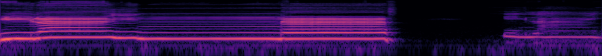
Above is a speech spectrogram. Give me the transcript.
إله الناس. إله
